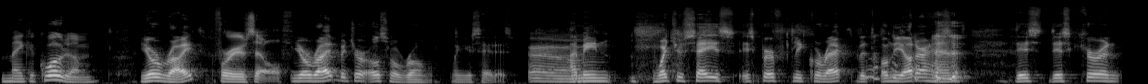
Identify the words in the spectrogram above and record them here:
make a quota You're right. for yourself You're right, but you're also wrong when you say this. um, I mean, what you say is, is perfectly correct, but on the other hand, this this current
